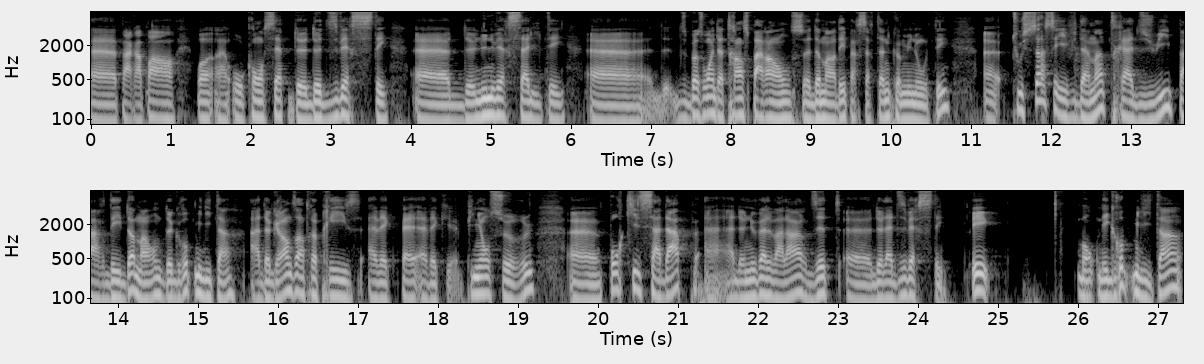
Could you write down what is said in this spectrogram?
euh, par rapport au, au concept de, de diversité, euh, de l'universalité, euh, du besoin de transparence demandé par certaines communautés. Euh, tout ça, c'est évidemment traduit par des demandes de groupes militants à de grandes entreprises avec, avec pignon sur rue euh, pour qu'ils s'adaptent à, de nouvelles valeurs dites euh, de la diversité. Et, bon, les groupes militants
